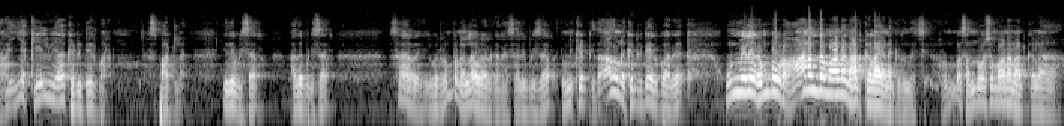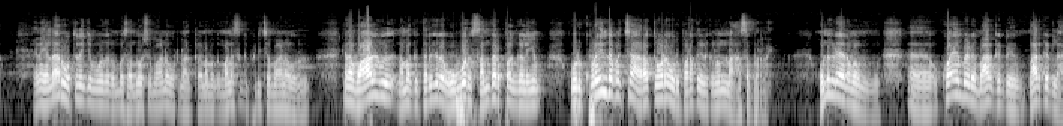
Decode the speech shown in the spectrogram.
நிறைய கேள்வியாக கேட்டுகிட்டே இருப்பார் ஸ்பாட்டில் இது எப்படி சார்? அது எப்படி சார்? சார் இவர் ரொம்ப நல்லவராக இருக்காரு சார். எப்படி சார்? இப்படி கேட்டு ஏதாவது ஒன்று கேட்டுக்கிட்டே இருப்பார். உண்மையிலே ரொம்ப ஒரு ஆனந்தமான நாட்களாக எனக்கு இருந்துச்சு. ரொம்ப சந்தோஷமான நாட்களாக ஏன்னா எல்லாரும் ஒத்துழைக்கும் போது ரொம்ப சந்தோஷமான ஒரு நாட்கள் நமக்கு மனசுக்கு பிடிச்சமான ஒரு ஏன்னா வாழ்வு நமக்கு தருகிற ஒவ்வொரு சந்தர்ப்பங்களையும் ஒரு குறைந்தபட்ச அறத்தோட ஒரு படத்தை எடுக்கணும்னு நான் ஆசைப்பட்றேன். ஒன்றும் கிடையாது. நம்ம கோயம்பேடு மார்க்கெட்டு மார்க்கெட்டில்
